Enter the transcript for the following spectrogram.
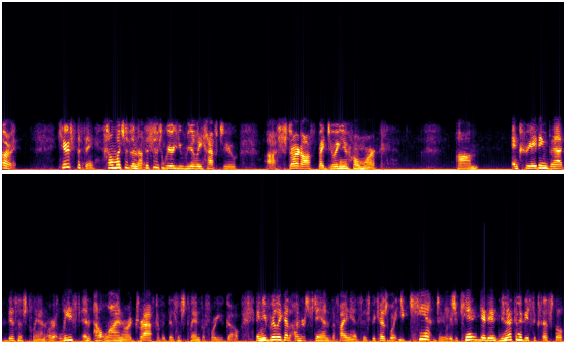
all right. Here's the thing. How much is enough? This is where you really have to uh, start off by doing your homework um, and creating that business plan or at least an outline or a draft of a business plan before you go. And you've really got to understand the finances because what you can't do is you can't get in, you're not going to be successful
